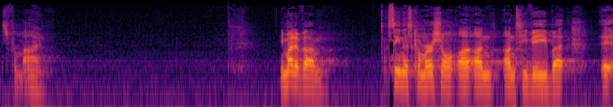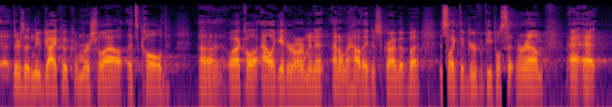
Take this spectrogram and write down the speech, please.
It's for mine. You might have um, seen this commercial on, on, on TV, but it, uh, there's a new Geico commercial out that's called, uh, well, I call it alligator arm in it. I don't know how they describe it, but it's like the group of people sitting around at, at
